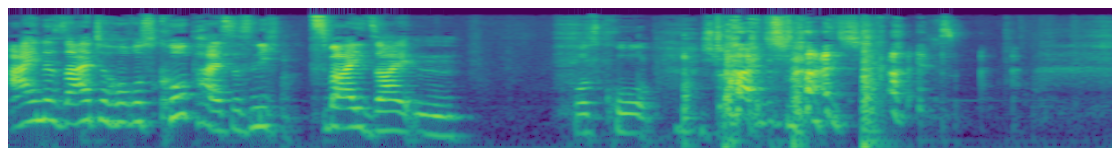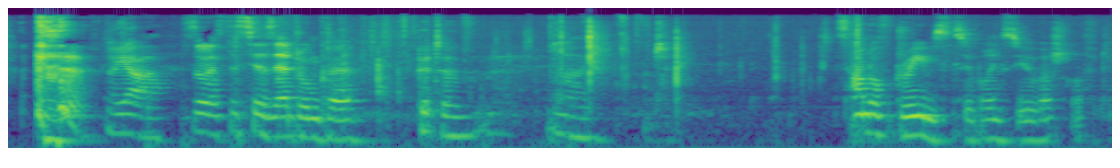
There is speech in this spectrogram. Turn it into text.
Eine Seite Horoskop heißt es, nicht zwei Seiten Horoskop. Streit, Streit, Streit. Naja, So, das ist hier sehr dunkel. Bitte. nein. Sound of Dreams ist übrigens die Überschrift.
